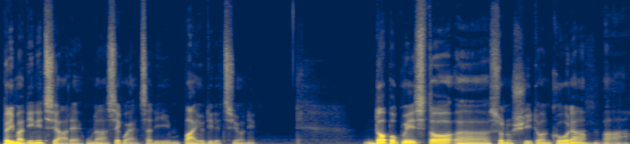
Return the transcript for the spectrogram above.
prima di iniziare una sequenza di un paio di lezioni. Dopo questo uh, sono uscito ancora uh,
